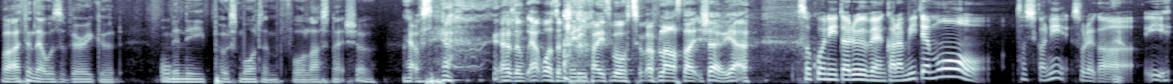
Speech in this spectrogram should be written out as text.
Well, I think that was a very good mini post-mortem for last night's show. that was, that, was a, that was a mini post-mortem of last night's show yeah そこにいたルーベンから見ても、確かにそれがいい、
